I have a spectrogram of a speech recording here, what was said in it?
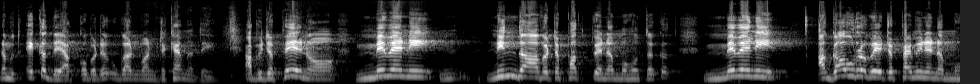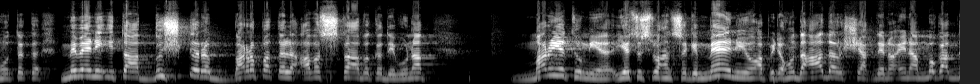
නමුත් එක දෙයක් ඔබට උගන්වන්ට කැමති. අපිට පේනෝ මෙවැනි නින්දාවට පත්වෙන මොහොතක මෙවැනි අගෞරවයට පැමිණෙන මොහොතක මෙවැනි ඉතා දුෂ්කර බරපතල අවස්ථාවක දෙවුණත් මරියතුමිය යේසුස් වහන්සගේ මෑනියෝ අපිට හොඳ ආදර්ශයක් දෙනවා එනම් මොකක්ද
